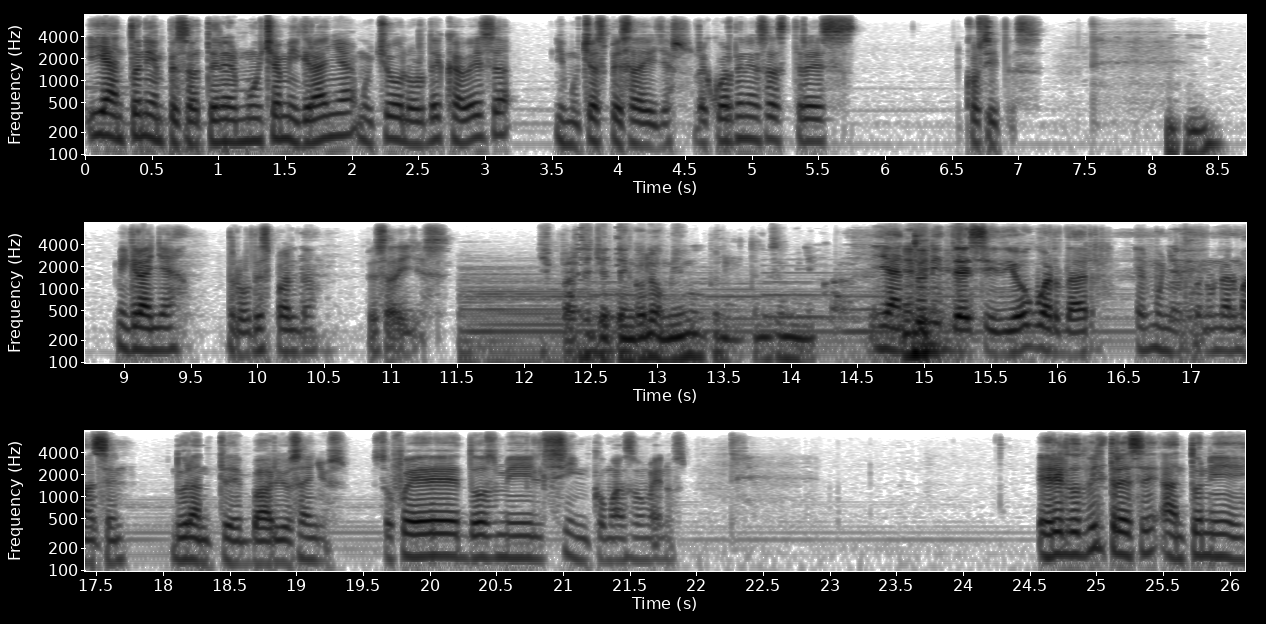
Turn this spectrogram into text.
y Anthony empezó a tener mucha migraña, mucho dolor de cabeza y muchas pesadillas. Recuerden esas tres cositas. Migraña, dolor de espalda, pesadillas. Parce, yo tengo lo mismo, pero no tengo ese muñeco. Y Anthony decidió guardar el muñeco en un almacén durante varios años. Esto fue 2005 más o menos. En el 2013, Anthony,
